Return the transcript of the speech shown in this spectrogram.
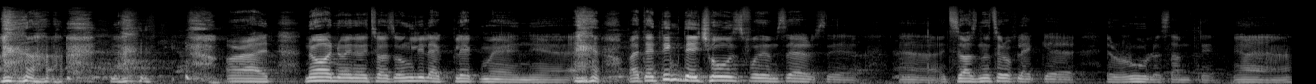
All right. No, no, no. It was only like black men. Yeah. but I think they chose for themselves. Yeah. yeah. It was not sort of like a, a rule or something. Yeah.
